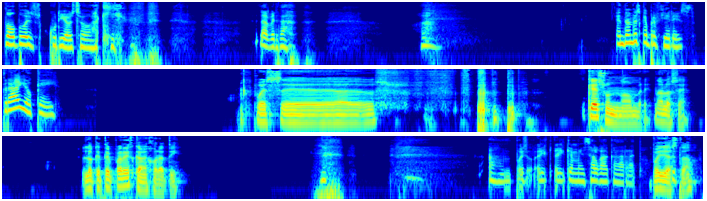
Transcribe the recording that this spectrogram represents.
Todo es curioso aquí. La verdad. Entonces, ¿qué prefieres? ¿Cry o Kay? Pues... Eh... ¿Qué es un nombre? No lo sé. Lo que te parezca mejor a ti. Am, pues el, el que me salga cada rato. Pues ya supongo. está.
